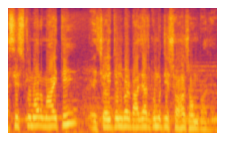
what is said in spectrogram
আশিস কুমার মাইতি এই চৈতন্যপুর বাজার কমিটির সহ সম্পাদক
